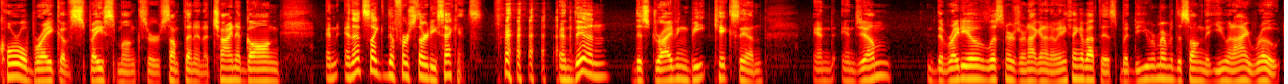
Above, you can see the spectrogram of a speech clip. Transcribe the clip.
choral break of space monks or something and a china gong, and and that's like the first thirty seconds. And then this driving beat kicks in. And and jim the radio listeners are not going to know anything about this but do you remember the song that you and i wrote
